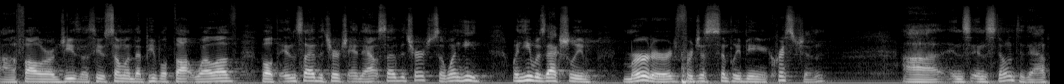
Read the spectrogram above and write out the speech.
uh, follower of Jesus. He was someone that people thought well of, both inside the church and outside the church. So when he, when he was actually murdered for just simply being a Christian uh, and, and stoned to death,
